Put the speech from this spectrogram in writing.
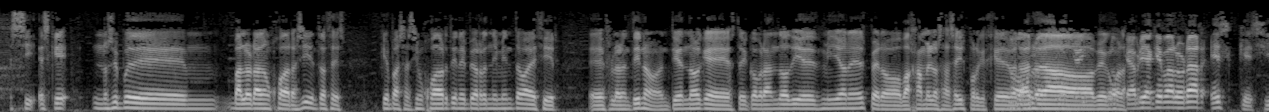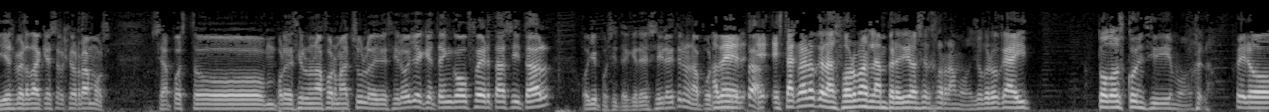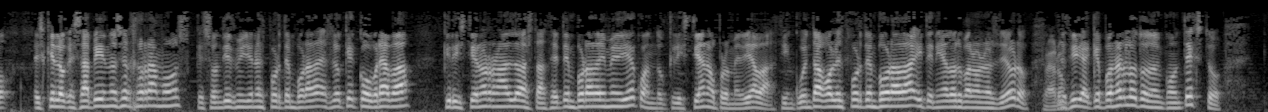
Sí, es que no se puede mm, valorar a un jugador así. Entonces, ¿qué pasa? Si un jugador tiene peor rendimiento, va a decir, eh, Florentino, entiendo que estoy cobrando 10 millones, pero bájamelos a 6 porque es que de No, verdad no he dado bien lo que habría que valorar es que si es verdad que Sergio Ramos se ha puesto, por decirlo de una forma chulo, y decir, oye, que tengo ofertas y tal, oye, pues si te quieres ir ahí tiene una puerta A ver, abierta. eh, está claro que las formas le han perdido a Sergio Ramos. Yo creo que ahí todos coincidimos. Pero es que lo que está pidiendo Sergio Ramos, que son 10 millones por temporada, es lo que cobraba Cristiano Ronaldo hasta hace temporada y media cuando Cristiano promediaba 50 goles por temporada y tenía dos balones de oro. Claro. Es decir, hay que ponerlo todo en contexto.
